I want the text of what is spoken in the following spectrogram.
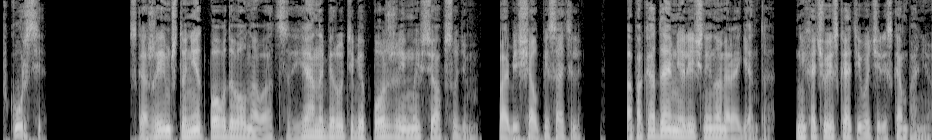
в курсе. Скажи им, что нет повода волноваться. Я наберу тебе позже, и мы все обсудим, — пообещал писатель. А пока дай мне личный номер агента. Не хочу искать его через компанию.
